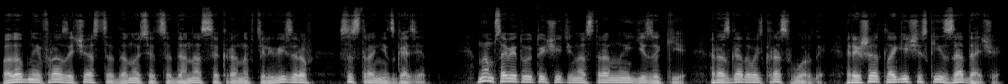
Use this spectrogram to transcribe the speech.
Подобные фразы часто доносятся до нас с экранов телевизоров, со страниц газет. Нам советуют учить иностранные языки, разгадывать кроссворды, решать логические задачи,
